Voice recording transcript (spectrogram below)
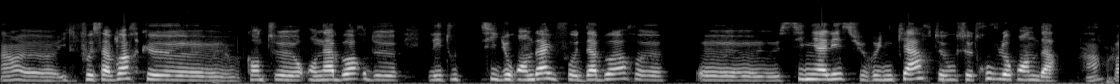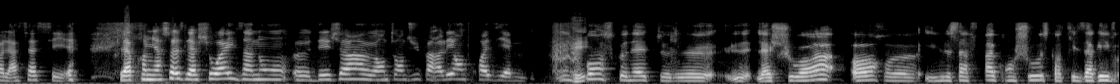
Hein, il faut savoir que quand on aborde les Tutsis du Rwanda, il faut d'abord signaler sur une carte où se trouve le Rwanda. Hein. Voilà, ça c'est la première chose. La Shoah, ils en ont déjà entendu parler en troisième. Ils pensent connaître la Shoah, or ils ne savent pas grand-chose quand ils arrivent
